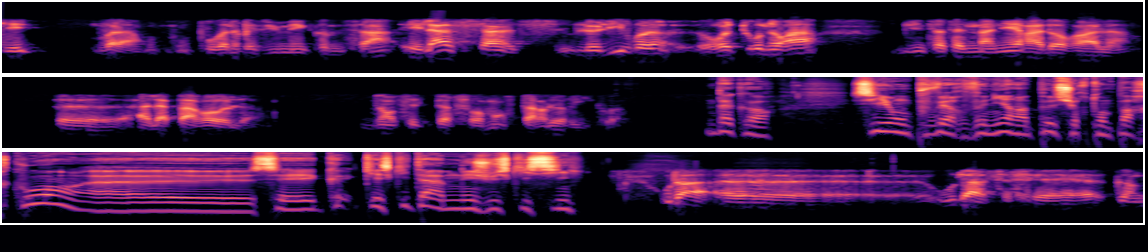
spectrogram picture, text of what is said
C'est voilà, on, on pourrait le résumer comme ça. Et là, ça, le livre retournera d'une certaine manière à l'oral, euh, à la parole, dans cette performance parlerie, quoi. D'accord. Si on pouvait revenir un peu sur ton parcours, euh, c'est que- qu'est-ce qui t'a amené jusqu'ici? Oula, euh, oula, ça fait quand,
